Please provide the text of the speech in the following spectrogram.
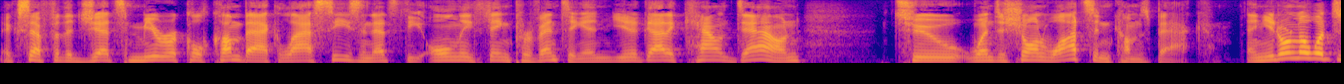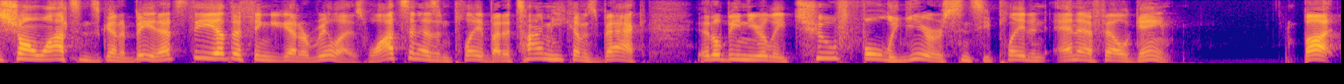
except for the Jets miracle comeback last season. That's the only thing preventing. And you got to count down to when Deshaun Watson comes back. And you don't know what Deshaun Watson's going to be. That's the other thing you got to realize. Watson hasn't played. By the time he comes back, it'll be nearly two full years since he played an NFL game. But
